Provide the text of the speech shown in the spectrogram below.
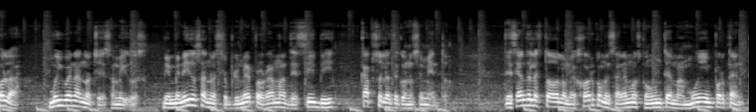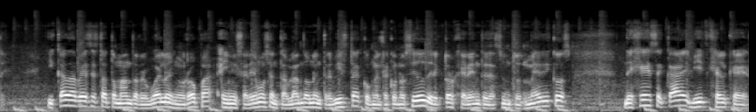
Hola, muy buenas noches amigos. Bienvenidos a nuestro primer programa de CB Cápsulas de Conocimiento. Deseándoles todo lo mejor, comenzaremos con un tema muy importante y cada vez está tomando revuelo en Europa e iniciaremos entablando una entrevista con el reconocido director gerente de asuntos médicos de GSK y Bit Healthcare,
